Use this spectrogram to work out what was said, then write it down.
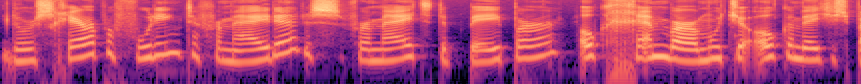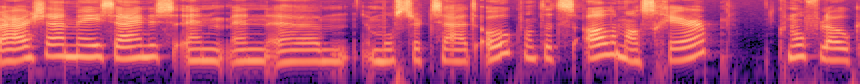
door scherpe voeding te vermijden. Dus vermijd de peper. Ook gember moet je ook een beetje spaarzaam mee zijn. Dus en en um, mosterdzaad ook, want het is allemaal scherp. Knoflook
